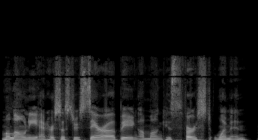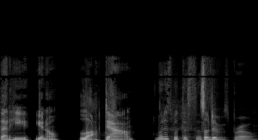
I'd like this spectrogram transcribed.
Maloney and her sister Sarah being among his first women that he, you know, locked down. What is with the sisters, So do- bro?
